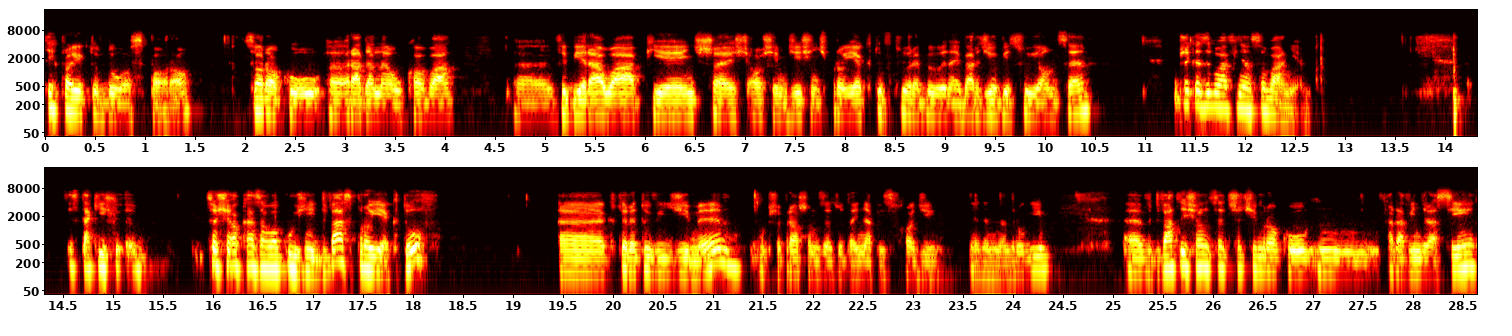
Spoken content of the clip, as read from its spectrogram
Tych projektów było sporo. Co roku e, Rada Naukowa e, wybierała 5, 6, 8, 10 projektów, które były najbardziej obiecujące i przekazywała finansowanie. Z takich co się okazało później? Dwa z projektów, e, które tu widzimy, przepraszam, że tutaj napis wchodzi jeden na drugi. E, w 2003 roku mm, Ravindra Singh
